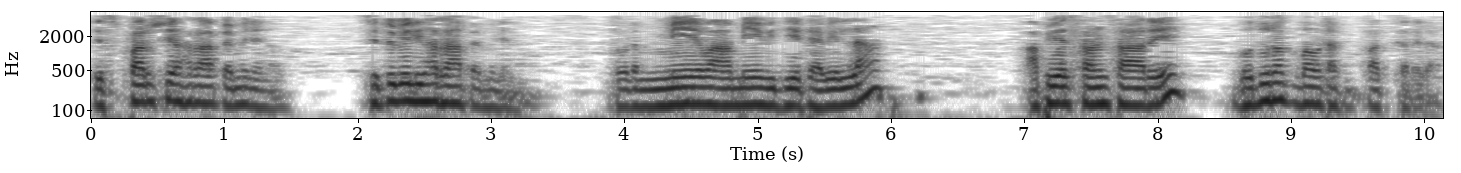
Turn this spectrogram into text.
ස්පර්ශය හරහා පැමිණෙනවා. සිතුවිලි හරහා පැමිණෙනවා. ඒකට මේවා මේ විදිහට ඇවිල්ලා අපිව සංසාරේ ගොදුරක් බවට අපිපත් කරගන්නවා.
